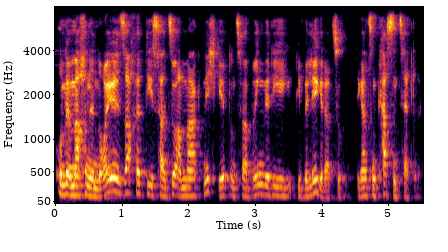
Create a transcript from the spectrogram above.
Und wir machen eine neue Sache, die es halt so am Markt nicht gibt. Und zwar bringen wir die, die Belege dazu, die ganzen Kassenzettel.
